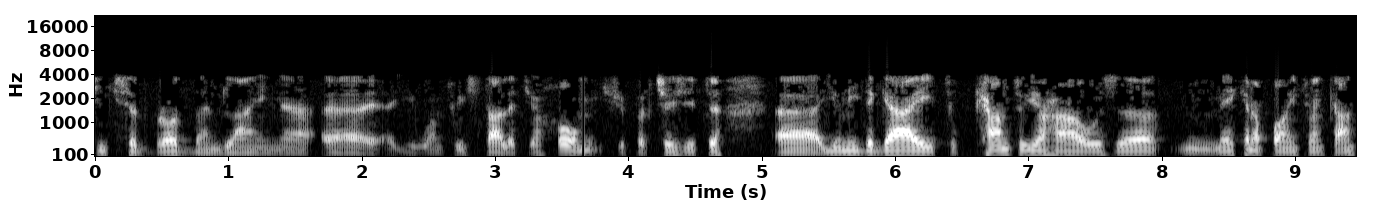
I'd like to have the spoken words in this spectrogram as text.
fixed broadband line uh, you want to install at your home, if you purchase it, uh, you need a guy to come to your house, uh, make an appointment, come,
